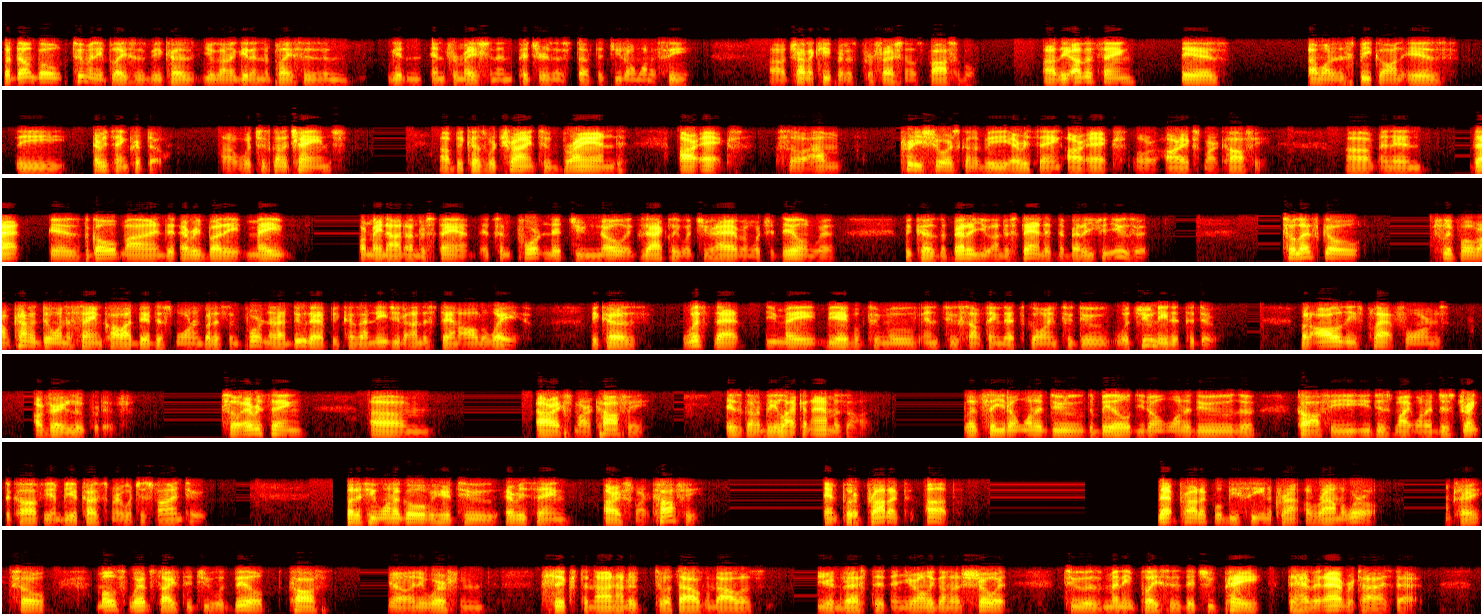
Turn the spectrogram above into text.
But don't go too many places because you're to get into places and getting information and pictures and stuff that you don't want to see. Uh, try to keep it as professional as possible. Uh, the other thing is I wanted to speak on is the everything crypto, uh, which is going to change uh, because we're trying to brand RX. So I'm pretty sure it's going to be everything RX or RX Smart Coffee. Um, and then that is the gold mine that everybody may or may not understand. It's important that you know exactly what you have and what you're dealing with because the better you understand it, the better you can use it. So let's go flip over. I'm kind of doing the same call I did this morning, but it's important that I do that because I need you to understand all the ways. Because with that, you may be able to move into something that's going to do what you need it to do. But all of these platforms are very lucrative. So everything um, RX Smart Coffee is going to be like an Amazon. Let's say you don't want to do the build, you don't want to do the coffee, you just might want to just drink the coffee and be a customer, which is fine too. But if you want to go over here to everything RX Smart Coffee, and put a product up, that product will be seen around the world. Okay, so most websites that you would build cost, you know, anywhere from six to nine hundred to a thousand dollars. You invest it, and you're only going to show it to as many places that you pay to have it advertised at.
